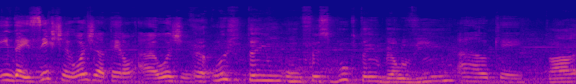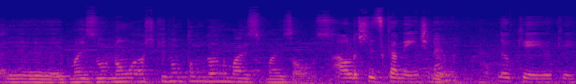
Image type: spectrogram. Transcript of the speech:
Ainda existe hoje até ah, hoje? É, hoje tem um, um, Facebook, tem o Belo Vinho. Ah, ok. Tá, é, mas não, acho que não estão dando mais, mais aulas. Aulas fisicamente, né? É. Ok, ok.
